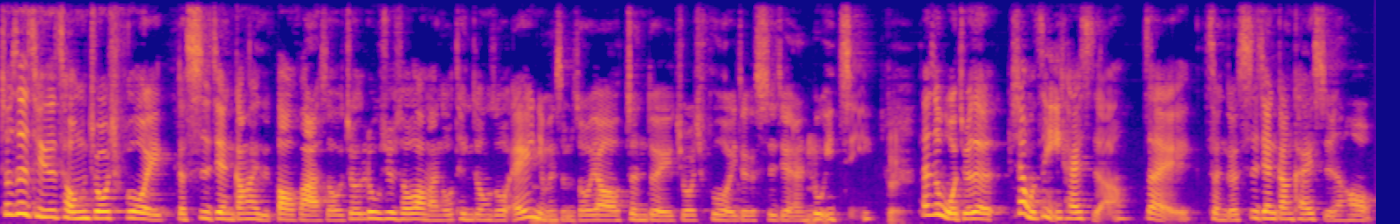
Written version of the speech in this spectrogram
就是其实从 George Floyd 的事件刚开始爆发的时候，就陆续收到蛮多听众说，哎、嗯，你们什么时候要针对 George Floyd 这个事件录一集？嗯、对，但是我觉得，像我自己一开始啊，在整个事件刚开始，然后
